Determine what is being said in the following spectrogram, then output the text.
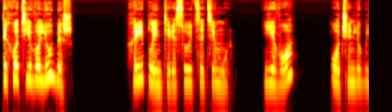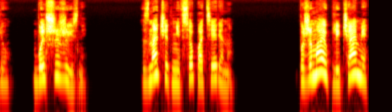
«Ты хоть его любишь?» Хрипло интересуется Тимур. «Его? Очень люблю. Больше жизни. Значит, не все потеряно. Пожимаю плечами,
